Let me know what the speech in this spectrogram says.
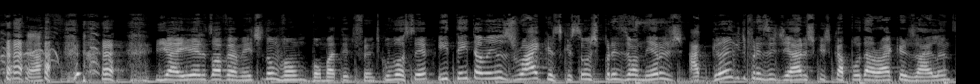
tá e aí eles, obviamente, não vão, vão bater de frente com você. E tem também os Rikers, que são os prisioneiros, a gangue de presidiários que escapou da Rikers Island.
